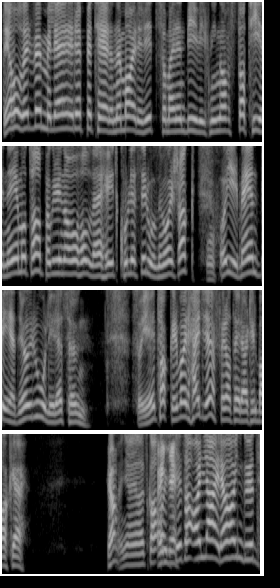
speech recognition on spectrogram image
Det holder vemmelige, repeterende mareritt som er en bivirkning av statiner jeg må ta pga. å holde høyt kolesterolnivå i sjakk, og gir meg en bedre og roligere søvn. Så jeg takker Vår Herre for at dere er tilbake. Ja. Men jeg skal alltid ta all ære av han Gud.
